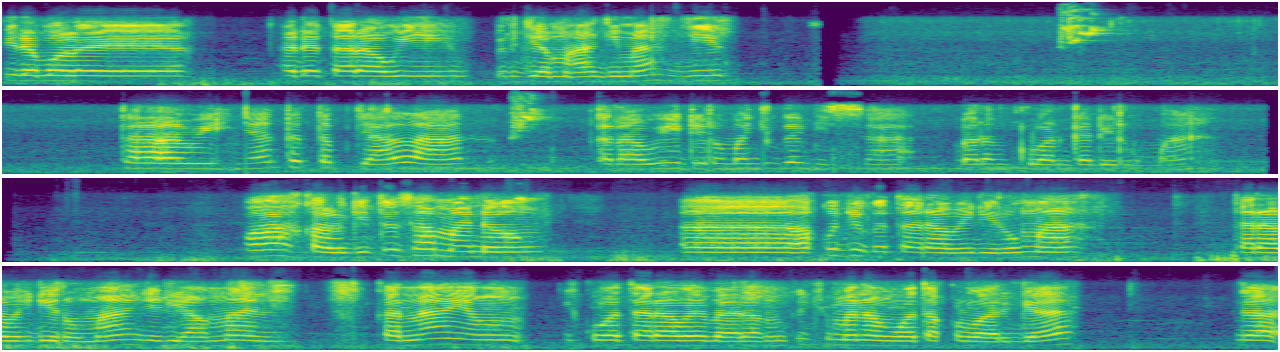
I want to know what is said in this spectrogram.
tidak boleh ada tarawih berjamaah di masjid tarawihnya tetap jalan tarawih di rumah juga bisa bareng keluarga di rumah wah kalau gitu sama dong. Uh, aku juga tarawih di rumah. Tarawih di rumah jadi aman. Karena yang ikut tarawih bareng itu cuma anggota keluarga. Nggak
